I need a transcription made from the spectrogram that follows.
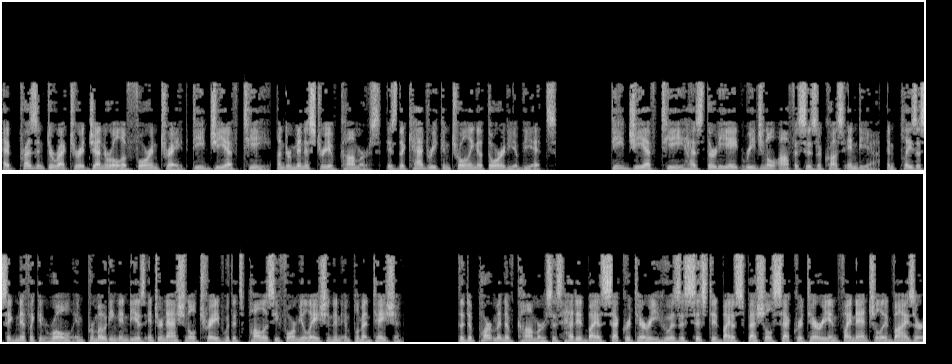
At present Directorate General of Foreign Trade DGFT, under Ministry of Commerce, is the cadre controlling authority of the ITS. DGFT has 38 regional offices across India, and plays a significant role in promoting India's international trade with its policy formulation and implementation. The Department of Commerce is headed by a secretary who is assisted by a special secretary and financial advisor,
